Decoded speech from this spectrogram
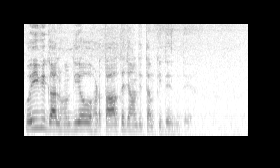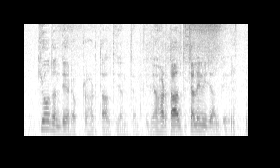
ਕੋਈ ਵੀ ਗੱਲ ਹੁੰਦੀ ਹੈ ਉਹ ਹੜਤਾਲ ਤੇ ਜਾਣ ਦੀ ਧਮਕੀ ਦੇ ਦਿੰਦੇ ਆ ਕਿਉਂ ਦਿੰਦੇ ਆ ਡਾਕਟਰ ਹੜਤਾਲ ਤੇ ਜਾਂਦੇ ਧਮਕੀ? ਜਾਂ ਹੜਤਾਲ ਤੇ ਚਲੇ ਵੀ ਜਾਂਦੇ ਆ?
